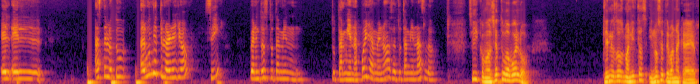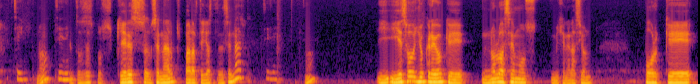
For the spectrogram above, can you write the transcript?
el, el, háztelo tú, algún día te lo haré yo, ¿sí? Pero entonces tú también, tú también apóyame, ¿no? O sea, tú también hazlo. Sí, como decía tu abuelo. Tienes dos manitas y no se te van a caer, Sí, ¿no? sí, sí, Entonces, pues, ¿quieres cenar? Pues párate y hazte de cenar, sí, sí. ¿no? Y, y eso yo creo que no lo hacemos, mi generación, porque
